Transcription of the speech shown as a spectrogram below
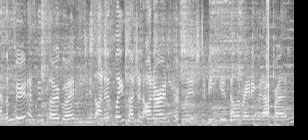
And the food has been so good. It's honestly such an honor and privilege to be here celebrating with our friends.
